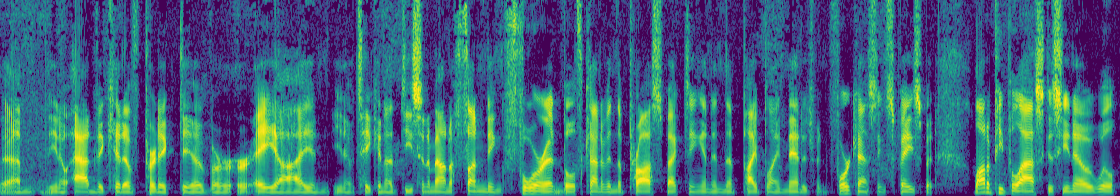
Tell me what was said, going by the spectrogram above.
um, you know, advocate of predictive or, or, AI, and you know, taking a decent amount of funding for it, both kind of in the prospecting and in the pipeline management forecasting space. But a lot of people ask us, you know, will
